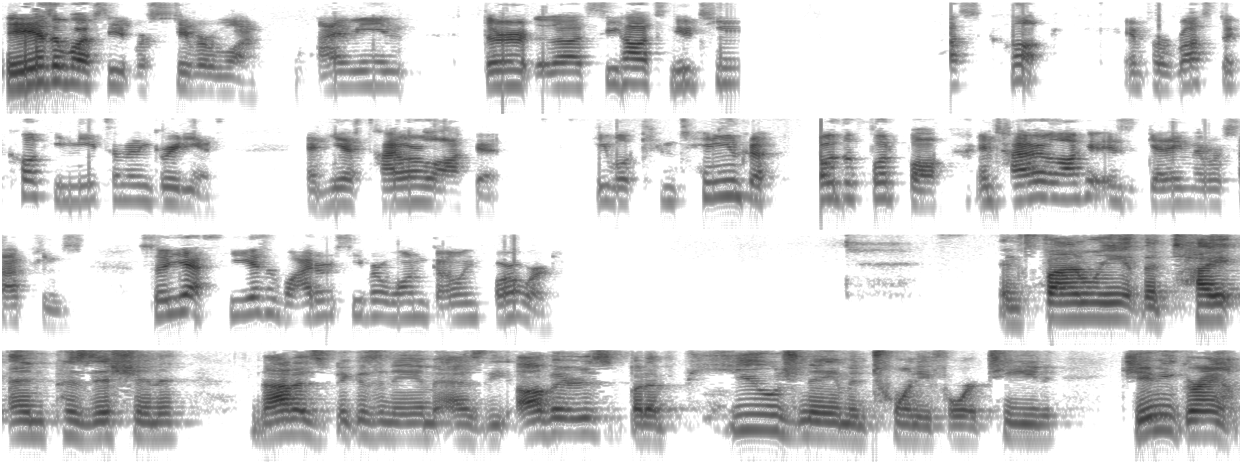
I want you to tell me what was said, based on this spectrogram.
He is a receiver one. I mean, the Seahawks' new team, Cook. And for Russ to cook, he needs some ingredients. And he has Tyler Lockett. He will continue to throw the football, and Tyler Lockett is getting the receptions. So, yes, he is a wide receiver one going forward. And finally, the tight end position, not as big as a name as the others, but a huge name in 2014. Jimmy Graham,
